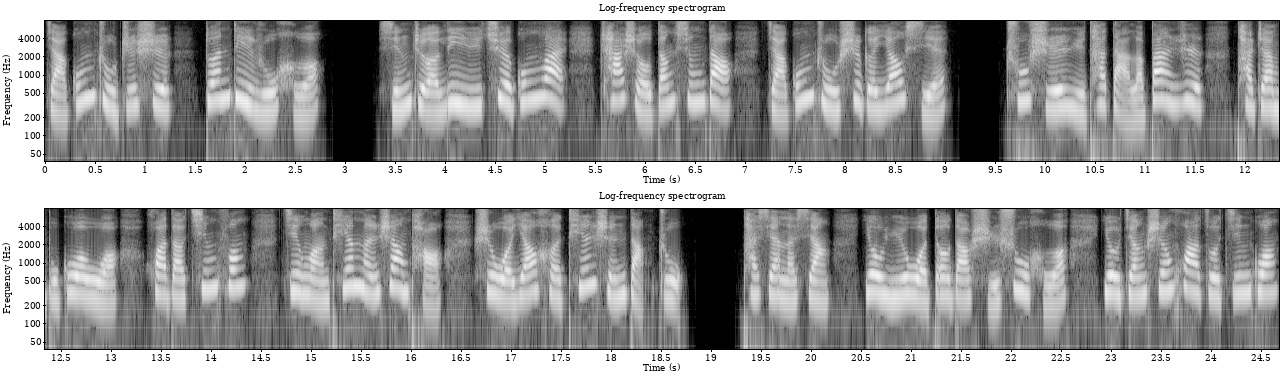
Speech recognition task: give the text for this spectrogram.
假公主之事端地如何？”行者立于阙宫外，插手当胸道：“假公主是个妖邪。”初时与他打了半日，他战不过我，化道清风，竟往天门上跑，是我吆喝天神挡住。他现了相，又与我斗到十数合，又将身化作金光，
